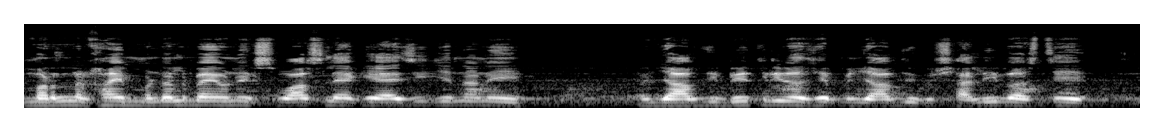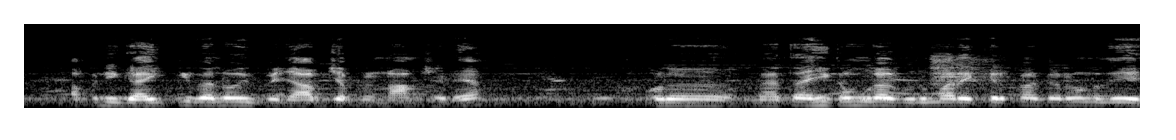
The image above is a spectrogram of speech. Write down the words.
ਮਰਨ ਲਿਖਾਈ ਮੰਡਲ ਮੈਂ ਉਹਨੇ ਇੱਕ ਸਵਾਸ ਲੈ ਕੇ ਆਏ ਸੀ ਜਿਨ੍ਹਾਂ ਨੇ ਪੰਜਾਬ ਦੀ ਬਿਹਤਰੀ ਵਾਸਤੇ, ਪੰਜਾਬ ਦੀ ਖੁਸ਼ਹਾਲੀ ਵਾਸਤੇ ਆਪਣੀ ਗਾਇਕੀ ਵੱਲੋਂ ਹੀ ਪੰਜਾਬ 'ਚ ਆਪਣਾ ਨਾਮ ਛੱਡਿਆ। ਔਰ ਮੈਂ ਤਾਂ ਇਹੀ ਕਹੂੰਗਾ, ਗੁਰੂ ਮਹਾਰਾਜ ਕਿਰਪਾ ਕਰੋ ਉਹਨਾਂ ਦੇ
